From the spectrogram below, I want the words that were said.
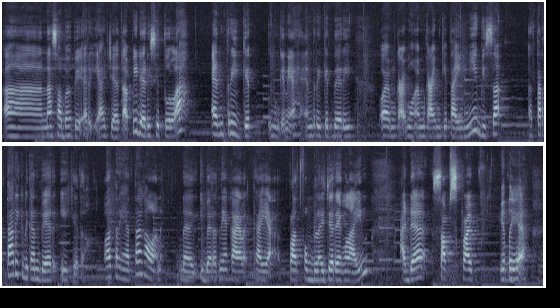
uh, nasabah BRI aja tapi dari situlah entry gate mungkin ya entry gate dari UMKM UMKM kita ini bisa tertarik dengan BRI gitu. Oh ternyata kalau nah, ibaratnya kayak kayak platform belajar yang lain ada subscribe gitu ya. Hmm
